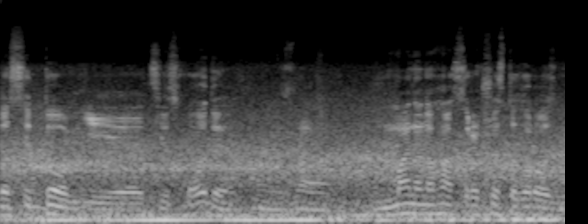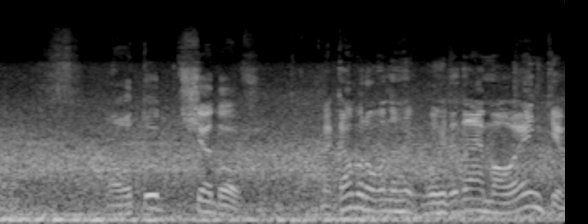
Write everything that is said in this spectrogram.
досить довгі ці сходи. Не знаю. У мене нога 46-го розміру. А отут ще довше. На камеру воно виглядає маленьким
